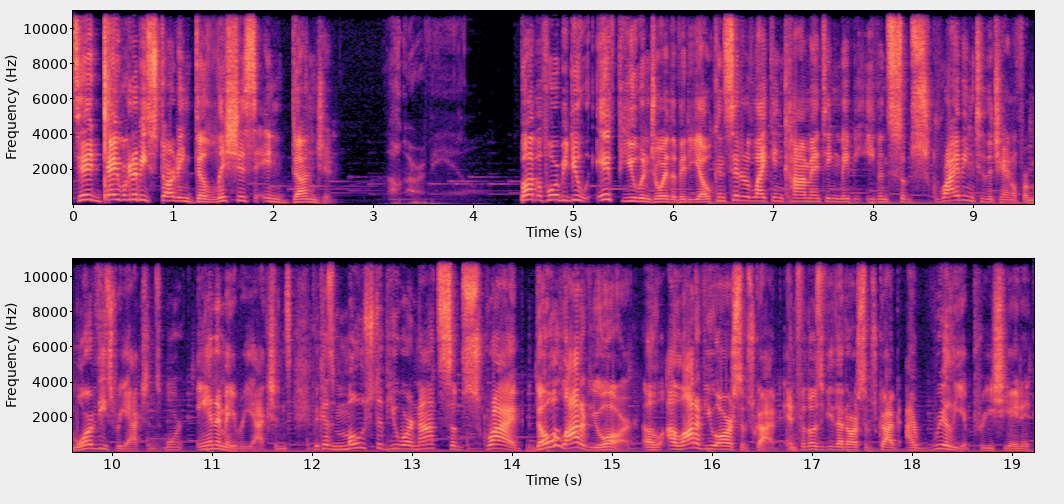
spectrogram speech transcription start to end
Today we're going to be starting Delicious in Dungeon. But before we do, if you enjoy the video, consider liking, commenting, maybe even subscribing to the channel for more of these reactions, more anime reactions, because most of you are not subscribed, though a lot of you are. A, a, lot of you are subscribed, and for those of you that are subscribed, I really appreciate it.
